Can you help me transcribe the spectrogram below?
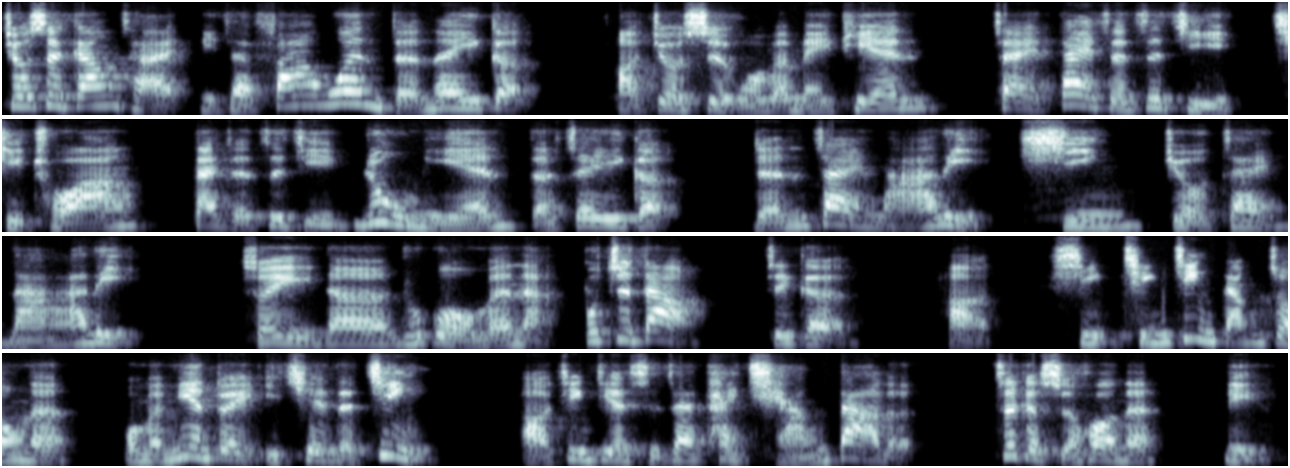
就是刚才你在发问的那一个。啊，就是我们每天在带着自己起床，带着自己入眠的这一个人在哪里，心就在哪里。所以呢，如果我们呢、不知道这个啊情情境当中呢，我们面对一切的境啊境界实在太强大了。这个时候呢，你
